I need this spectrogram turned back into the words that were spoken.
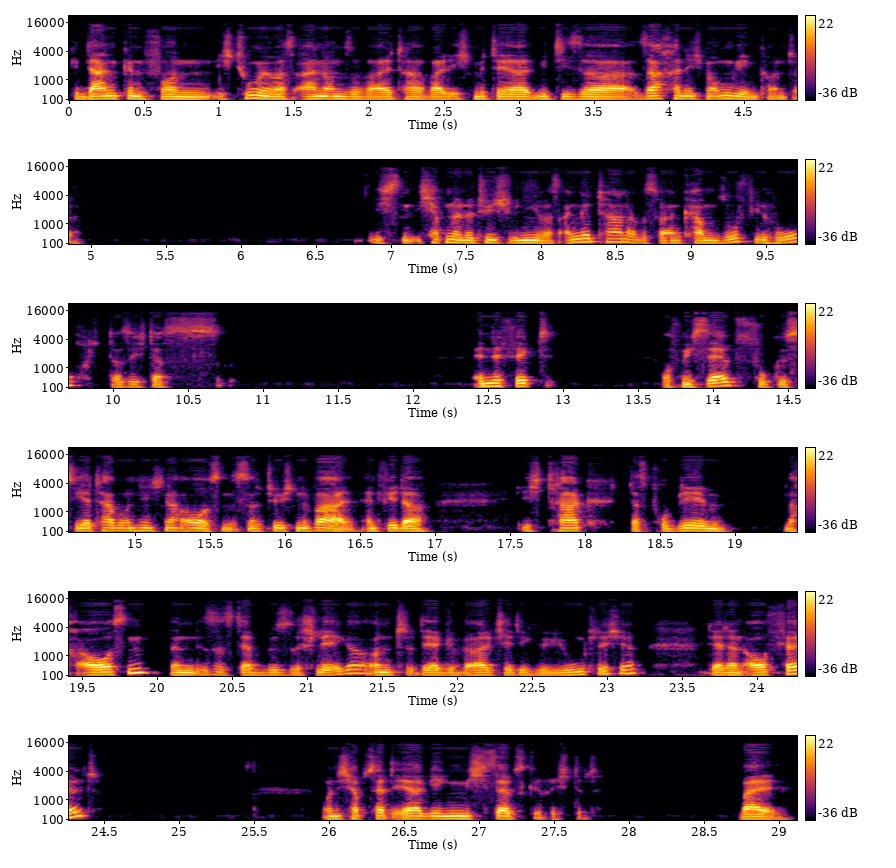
Gedanken von, ich tue mir was an und so weiter, weil ich mit der, mit dieser Sache nicht mehr umgehen konnte. Ich, ich habe mir natürlich nie was angetan, aber es war, kam so viel hoch, dass ich das Endeffekt auf mich selbst fokussiert habe und nicht nach außen. Das ist natürlich eine Wahl. Entweder ich trage das Problem nach außen, dann ist es der böse Schläger und der gewalttätige Jugendliche, der dann auffällt. Und ich habe es halt eher gegen mich selbst gerichtet. Weil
